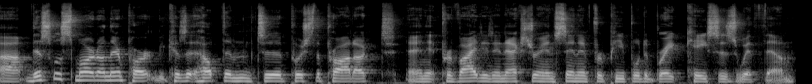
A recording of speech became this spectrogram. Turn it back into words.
Uh, this was smart on their part because it helped them to push the product and it provided an extra incentive for people to break cases with them.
